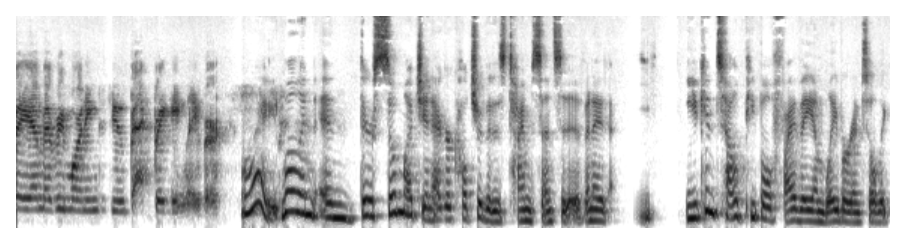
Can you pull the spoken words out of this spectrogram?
a.m. every morning to do backbreaking labor. Right. Well, and, and there's so much in agriculture that is time sensitive. And it, you can tell people 5 a.m. labor until the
